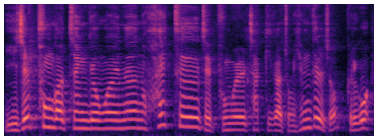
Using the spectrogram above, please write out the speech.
이 제품 같은 경우에는 화이트 제품을 찾기가 좀 힘들죠. 그리고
